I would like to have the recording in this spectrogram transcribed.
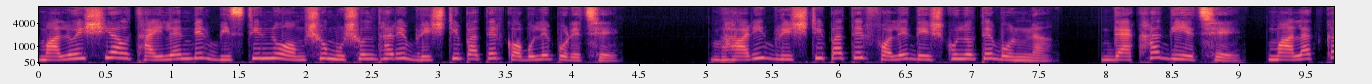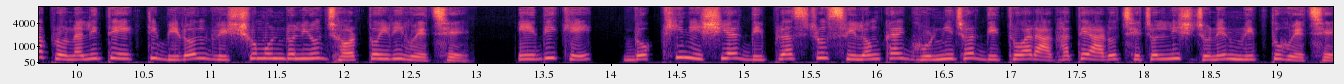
মালয়েশিয়া ও থাইল্যান্ডের বিস্তীর্ণ অংশ মুষলধারে বৃষ্টিপাতের কবলে পড়েছে। ভারী বৃষ্টিপাতের ফলে দেশগুলোতে বন্যা দেখা দিয়েছে। মালাক্কা প্রণালীতে একটি বিরল গ্রীষ্মমণ্ডলীয় ঝড় তৈরি হয়েছে। এদিকে, দক্ষিণ এশিয়ার দ্বীপরাষ্ট্র শ্রীলঙ্কায় ঘূর্ণিঝড় দ্বিতীয়ার আঘাতে আরও ছেচল্লিশ জনের মৃত্যু হয়েছে।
